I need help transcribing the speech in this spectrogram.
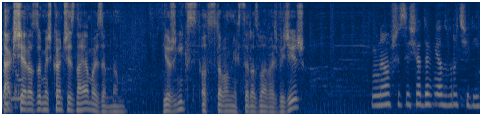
Tak się rozumiesz, kończy znajomość ze mną. Już nikt od z tobą nie chce rozmawiać, widzisz? No, wszyscy się ode mnie odwrócili.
